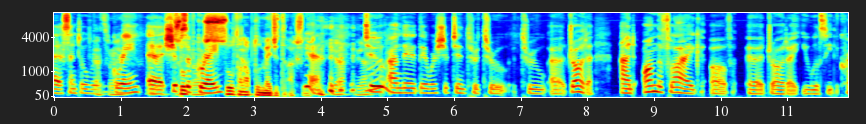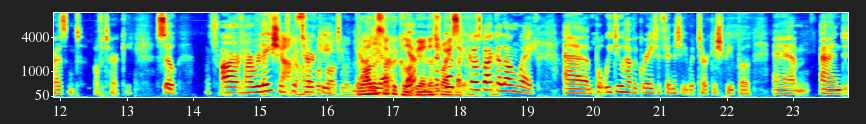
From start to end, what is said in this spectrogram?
uh, sent over right. grain, uh, Yeah. ships Sul- of grain. Sultan Yeah. Abdul Majid actually. Yeah, yeah, yeah. to and they, they were shipped in through through through uh, Drogheda, and on the flag of uh, Drogheda you will see the crescent of Turkey. So that's our yeah. our relations Yeah. with Turkey. Football Club. Drogheda Soccer Club, yeah, that's it right, Goes, like- it goes back Yeah. a long way, um, but we do have a great affinity with Turkish people, um, and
